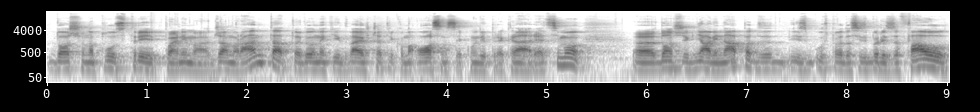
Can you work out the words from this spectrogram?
došao na plus 3 poenima Jamoranta, to je bilo nekih 24,8 sekundi pre kraja recimo. Uh, Dončić gnjavi napad, iz, uspeva da se izbori za faul, uh,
